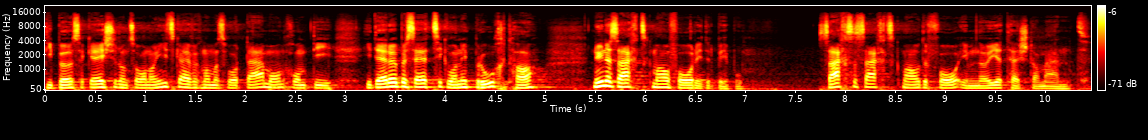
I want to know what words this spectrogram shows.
die bösen Geister und so noch einzugeben, einfach nur das Wort Dämon, kommt die, in der Übersetzung, die ich gebraucht habe, 69 Mal vor in der Bibel. 66 Mal davon im Neuen Testament.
